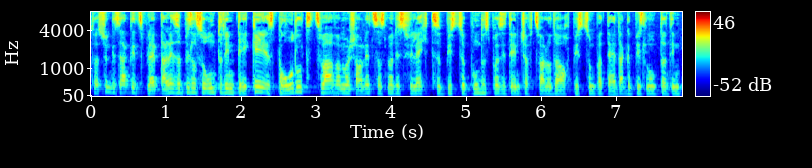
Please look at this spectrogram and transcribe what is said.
Du hast schon gesagt, jetzt bleibt alles ein bisschen so unter dem Deckel. Es brodelt zwar, aber man schaut jetzt, dass man das vielleicht bis zur Bundespräsidentschaftswahl oder auch bis zum Parteitag ein bisschen unter dem,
